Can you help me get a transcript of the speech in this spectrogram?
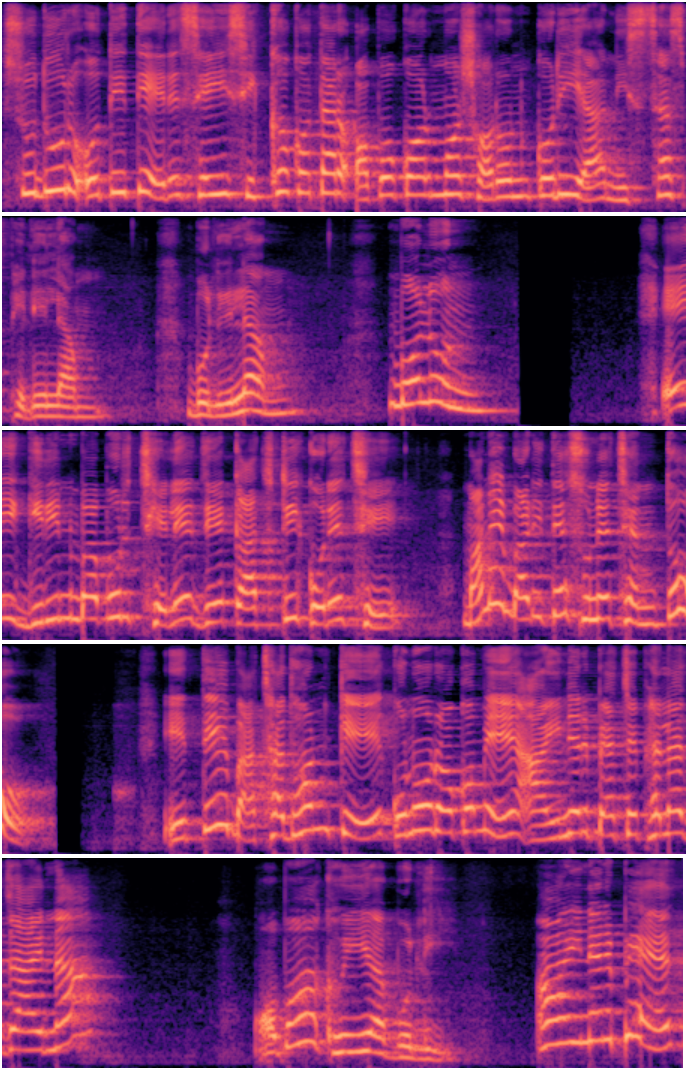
সুদূর অতীতের সেই শিক্ষকতার অপকর্ম স্মরণ করিয়া নিঃশ্বাস ফেলিলাম। বলিলাম, বলুন, এই গিরিনবাবুর ছেলে যে কাজটি করেছে মানে বাড়িতে শুনেছেন তো? এতে বাছাধনকে কোনো রকমে আইনের প্যাচে ফেলা যায় না? অবাক হইয়া বলি, আইনের প্যাচ?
